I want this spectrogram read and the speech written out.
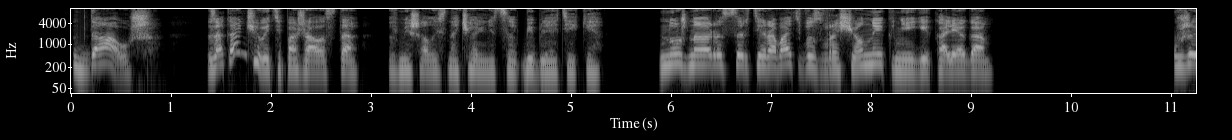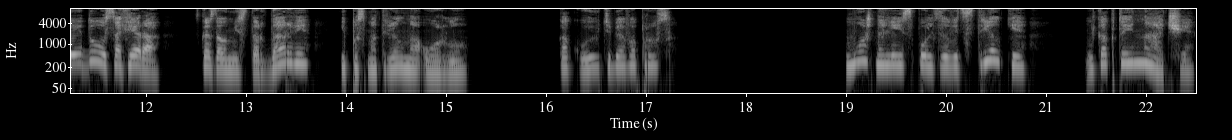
«Да уж. Заканчивайте, пожалуйста», — вмешалась начальница библиотеки. «Нужно рассортировать возвращенные книги, коллега». «Уже иду, Софера», — сказал мистер Дарви и посмотрел на Орлу. «Какой у тебя вопрос?» «Можно ли использовать стрелки как-то иначе,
